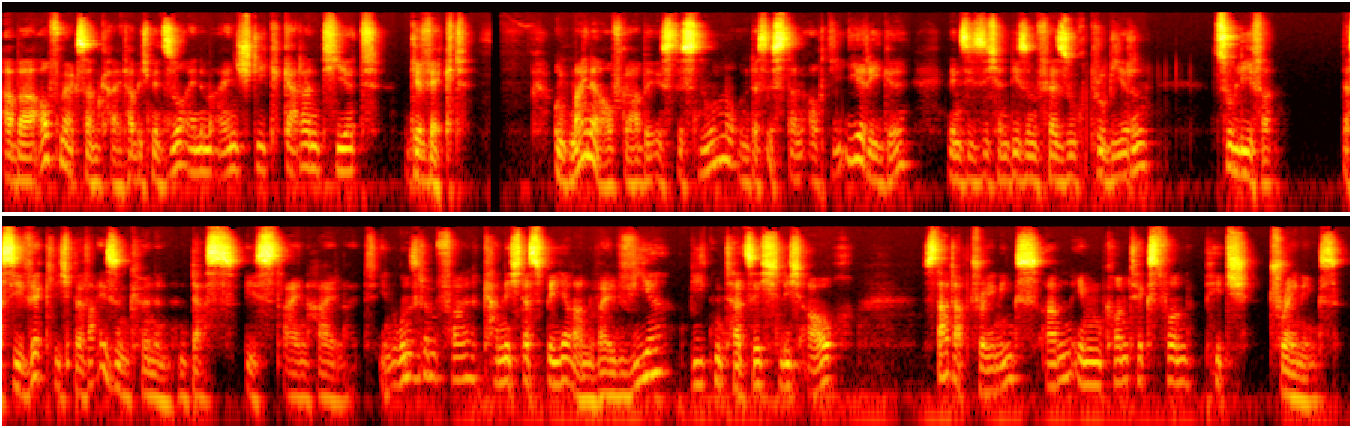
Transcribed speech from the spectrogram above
Aber Aufmerksamkeit habe ich mit so einem Einstieg garantiert geweckt. Und meine Aufgabe ist es nun, und das ist dann auch die ihrige, wenn Sie sich an diesem Versuch probieren, zu liefern. Dass Sie wirklich beweisen können, das ist ein Highlight. In unserem Fall kann ich das bejahen, weil wir bieten tatsächlich auch Startup-Trainings an im Kontext von Pitch-Trainings.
